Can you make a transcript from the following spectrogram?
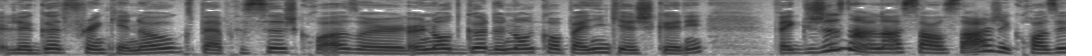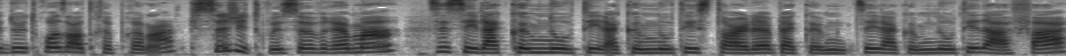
le gars de Frank Oaks, puis après ça, je croise un, un autre gars d'une autre compagnie que je connais. Fait que juste dans l'ascenseur, j'ai croisé deux, trois entrepreneurs, puis ça, j'ai trouvé ça vraiment, tu sais, c'est la communauté, la communauté startup, la communauté, la communauté d'affaires,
